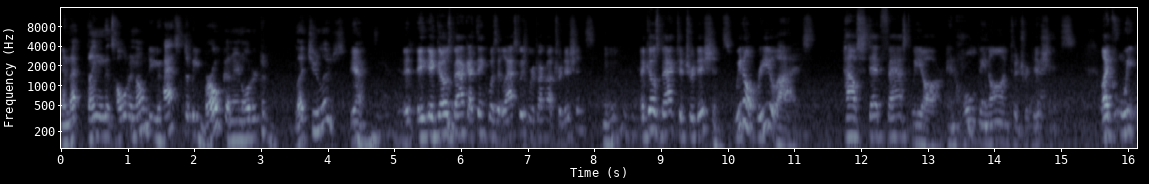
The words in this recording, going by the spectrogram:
and that thing that's holding on to you has to be broken in order to let you loose. Yeah. It, it, it goes back, I think, was it last week we were talking about traditions? Mhm. It goes back to traditions. We don't realize how steadfast we are in holding on to traditions. Like we,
